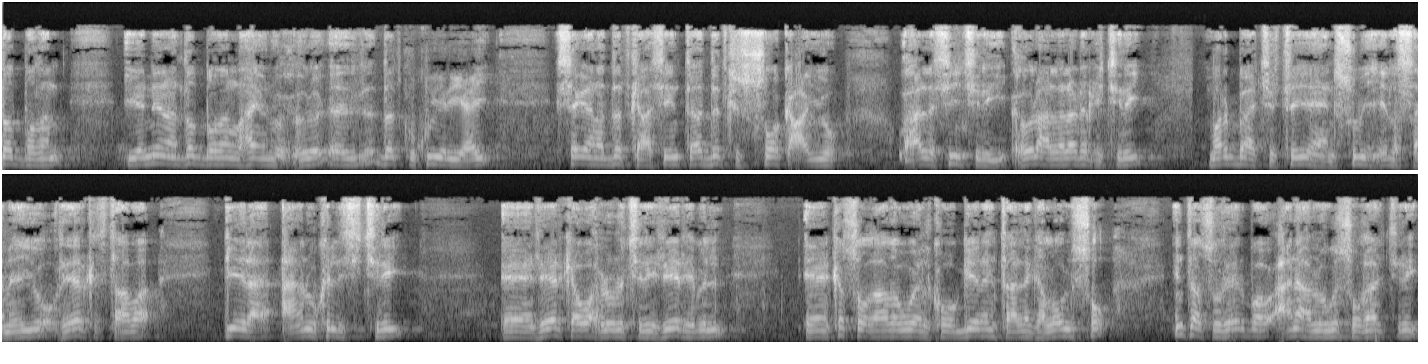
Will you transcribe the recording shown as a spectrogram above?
dad badan iyo ninaan dad badan lahayn oo dadku ku yaryahay isagana dadkaasi inta dadkiisu soo kacayo waxaa la siin jiray xoolaha lala dhaqi jiray. Mar baa jirtay subaxii la sameeyo reer kastaaba geela caanuu ka lisi jiray. Reerkaa wax loodhan jiray reer hebel ka soo qaado weelka oo geela intaa lega loo liso intaasuu reer baa caanaha looga soo jiray.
